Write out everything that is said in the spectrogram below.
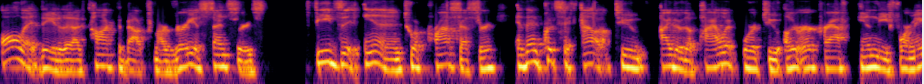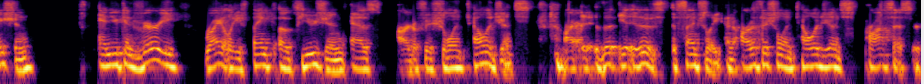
all that data that I've talked about from our various sensors, feeds it into a processor, and then puts it out to either the pilot or to other aircraft in the formation. And you can very rightly think of fusion as artificial intelligence. It is essentially an artificial intelligence processor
